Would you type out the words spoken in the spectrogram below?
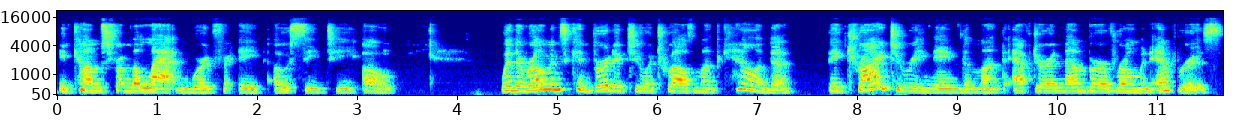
It comes from the Latin word for eight, O C T O. When the Romans converted to a 12 month calendar, they tried to rename the month after a number of Roman emperors,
